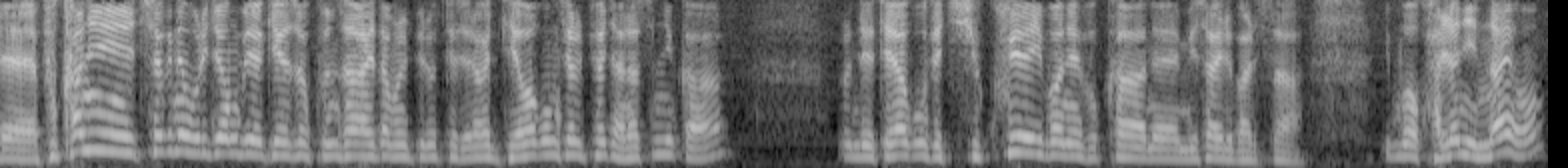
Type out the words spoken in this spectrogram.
예, 북한이 최근에 우리 정부에 계속 군사회담을 비롯해서 여러 가지 대화 공세를 펴지 않았습니까? 그런데 대화 공세 직후에 이번에 북한의 미사일 발사 뭐 관련이 있나요?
